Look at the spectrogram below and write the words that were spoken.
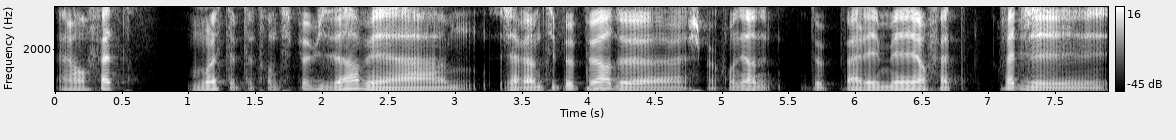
Alors en fait, moi c'était peut-être un petit peu bizarre, mais euh, j'avais un petit peu peur de, je sais pas comment dire, de, pas l'aimer en fait. En fait, j'ai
